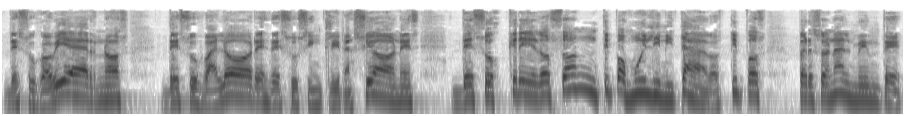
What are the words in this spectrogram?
de sus gobiernos, de sus valores, de sus inclinaciones, de sus credos, son tipos muy limitados, tipos personalmente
